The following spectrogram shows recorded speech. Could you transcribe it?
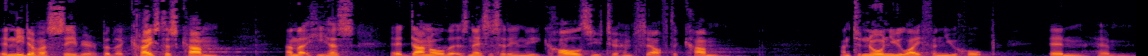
in need of a savior, but that Christ has come and that he has eh, done all that is necessary and he calls you to himself to come and to know new life and new hope in him.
